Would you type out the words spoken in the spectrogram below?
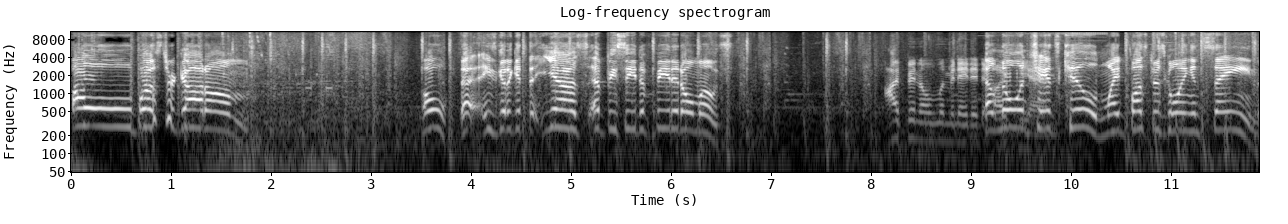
Oh! Buster got him! Oh! That, he's gonna get the- Yes! FBC defeated almost! I've been eliminated. No, no one chance killed! My Buster's going insane!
